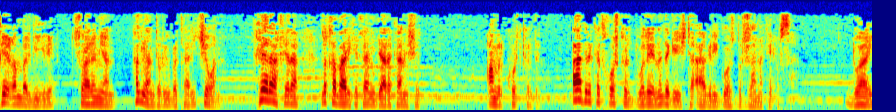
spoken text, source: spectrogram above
پێغەمبەر بیگرێ چوارەمیان هەڵیان دڕی و بە تاریکیەوەنا خێرا خێرا لقە باریکەکانی دارەکانیشت ئەمر کورت کردن ئاگرەکەت خۆش کرد وەلێ نەدەگەیشتە ئاگری گۆشت برژانەکەی ئەوسا دوای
